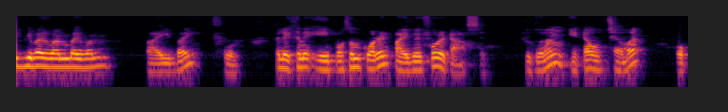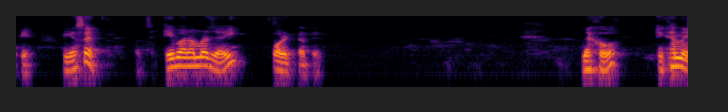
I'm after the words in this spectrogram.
degree by one by one pi by four তাহলে এখানে এই প্রথম কোয়াড্রেন্ট পাই বাই ফোর এটা আছে। সুতরাং এটা হচ্ছে আমার ওকে ঠিক আছে? আচ্ছা এবার আমরা যাই পরেরটাতে। দেখো, এখানে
